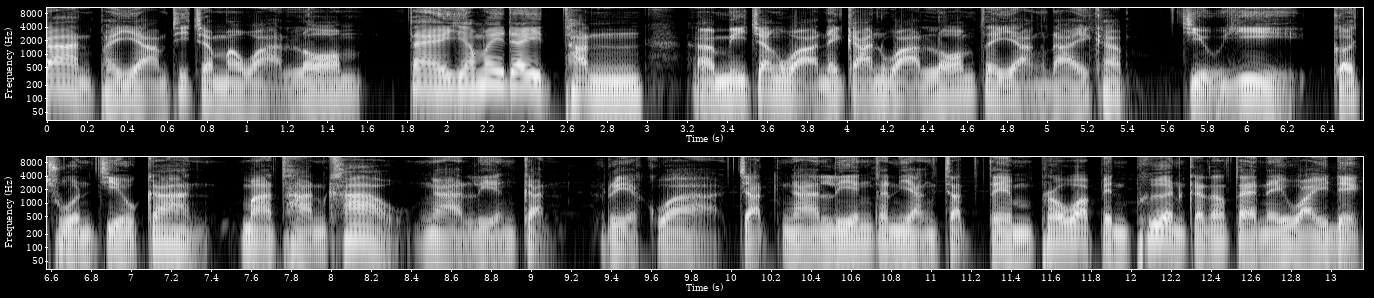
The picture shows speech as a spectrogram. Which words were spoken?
ก้านพยายามที่จะมาหวานล้อม แต่ยังไม่ได้ทันมีจังหวะในการหวานล้อมแต่อย่างใดครับ จิวยี่ก็ชวนเจียวก้านมาทานข้าวงานเลี้ยงกัน เรียกว่าจัดงานเลี้ยงกันอย่างจัดเต็มเพราะว่าเป็นเพื่อนกันตั้งแต่ในวัยเด็ก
